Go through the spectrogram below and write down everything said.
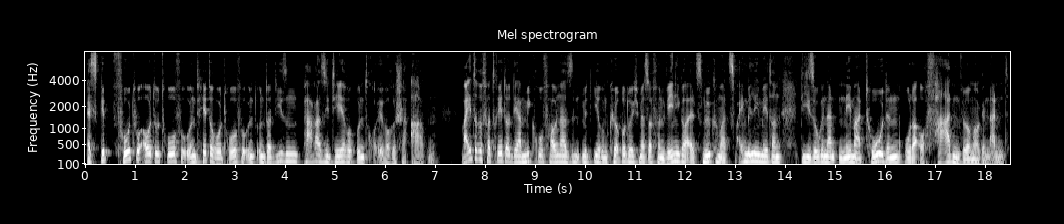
Es gibt photoautotrophe und heterotrophe und unter diesen parasitäre und räuberische Arten. Weitere Vertreter der Mikrofauna sind mit ihrem Körperdurchmesser von weniger als 0,2 Millimetern die sogenannten Nematoden oder auch Fadenwürmer genannt.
